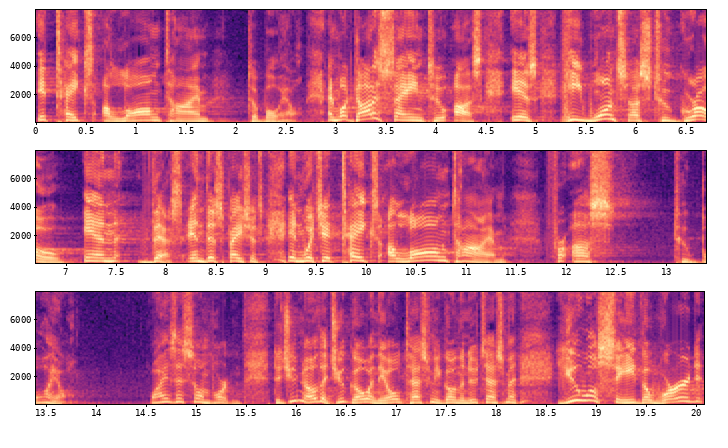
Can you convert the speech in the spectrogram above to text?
It takes a long time to boil. And what God is saying to us is He wants us to grow in this, in this patience, in which it takes a long time for us to boil. Why is this so important? Did you know that you go in the Old Testament, you go in the New Testament, you will see the word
